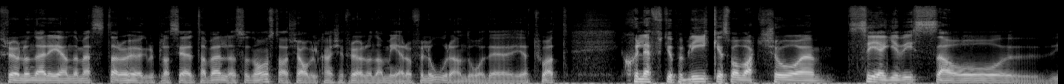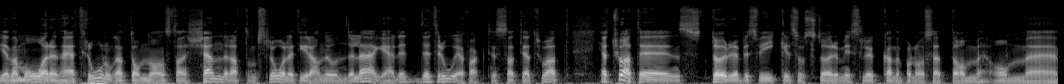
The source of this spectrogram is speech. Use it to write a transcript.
Frölunda är regerande mästare och högre placerad i tabellen. Så någonstans har väl kanske Frölunda mer att förlora ändå. Det, jag tror att Skellefteå-publiken som har varit så eh, segervissa och genom åren här. Jag tror nog att de någonstans känner att de slår lite grann i underläge här. Det, det, tror jag faktiskt. Så att jag, tror att, jag tror att det är en större besvikelse och större misslyckande på något sätt om, om eh,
